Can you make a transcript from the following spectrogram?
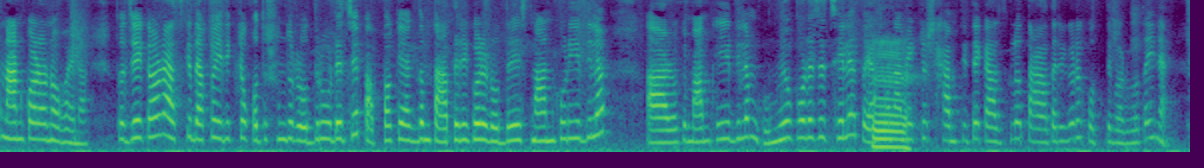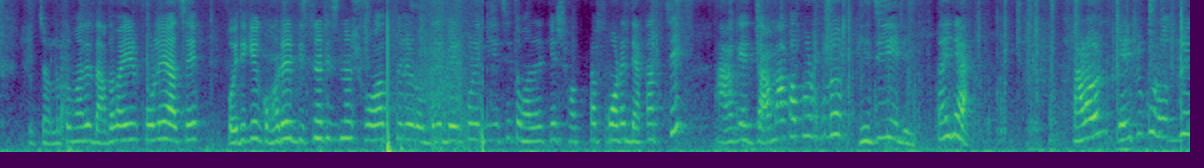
স্নান করানো হয় না। তো যে কারণে আজকে দেখো এদিকটা কত সুন্দর রোদ্র উঠেছে। পাপ্পাকে একদম তাড়াতাড়ি করে রোদ্রে স্নান করিয়ে দিলাম। আর ওকে মাম খাইয়ে দিলাম। ঘুমিয়েও পড়েছে ছেলে। তো এখন হ্যাঁ। আমি একটু শান্তিতে কাজগুলো তাড়াতাড়ি করে করতে পারব তাই না? তো চলো তোমাদের দাদা ভাইয়ের কোলে আছে। ওইদিকে ঘরের বিছনা টিছনা সব তুলে রোদ্রে বের করে দিয়েছি। তোমাদেরকে সবটা পরে দেখাচ্ছি। আগে জামা কাপড়গুলো ভিজিয়ে নিই তাই না? কারণ এইটুকু রোদ্রে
